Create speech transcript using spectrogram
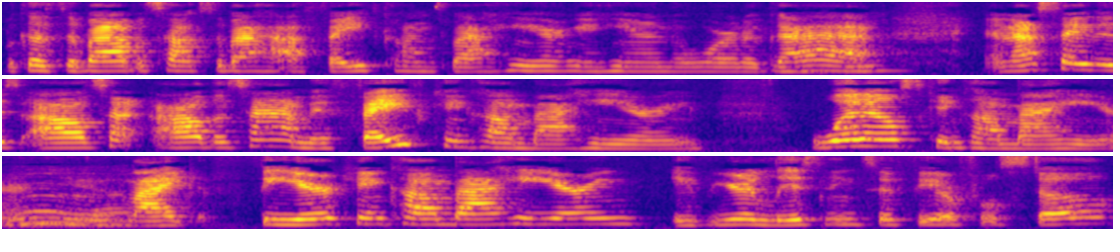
because the Bible talks about how faith comes by hearing and hearing the word of God. Mm-hmm. And I say this all time all the time. If faith can come by hearing, what else can come by hearing? Mm-hmm. Like fear can come by hearing. If you're listening to fearful stuff,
